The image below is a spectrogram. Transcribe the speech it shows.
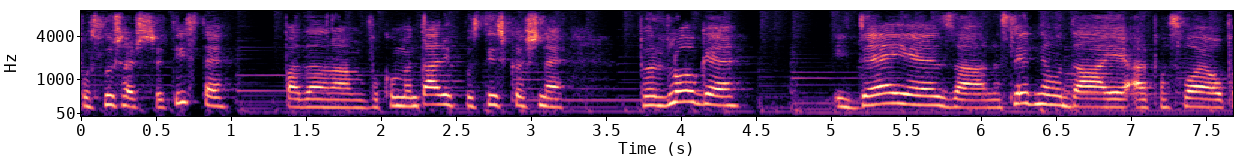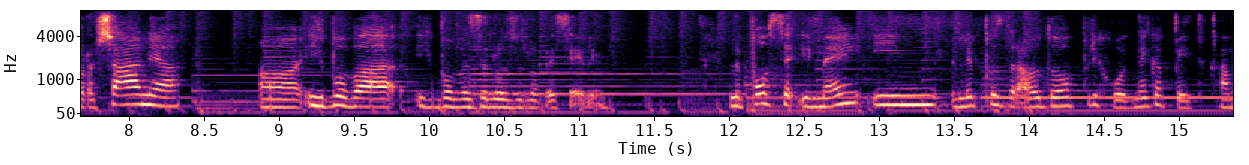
poslušaš še tiste, pa da nam v komentarjih pustiš kakšne predloge, ideje za naslednje oddaje ali pa svoje vprašanja, uh, jih bova, jih bova zelo, zelo veseli lepo se imej in lepo zdrav do prihodnega petka.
